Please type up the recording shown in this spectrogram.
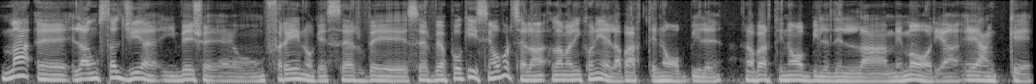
Ma eh, la nostalgia invece è un freno che serve, serve a pochissimo, forse la, la malinconia è la parte nobile, la parte nobile della memoria e anche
